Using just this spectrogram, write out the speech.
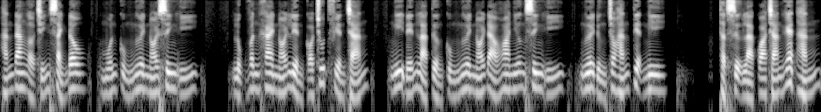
Hắn đang ở chính sảnh đâu, muốn cùng ngươi nói sinh ý. Lục Vân Khai nói liền có chút phiền chán, nghĩ đến là tưởng cùng ngươi nói đào hoa nhưỡng sinh ý, ngươi đừng cho hắn tiện nghi. Thật sự là quá chán ghét hắn.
